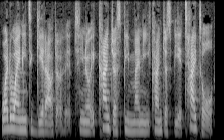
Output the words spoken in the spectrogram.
what do I need to get out of it? You know, it can't just be money, it can't just be a title,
